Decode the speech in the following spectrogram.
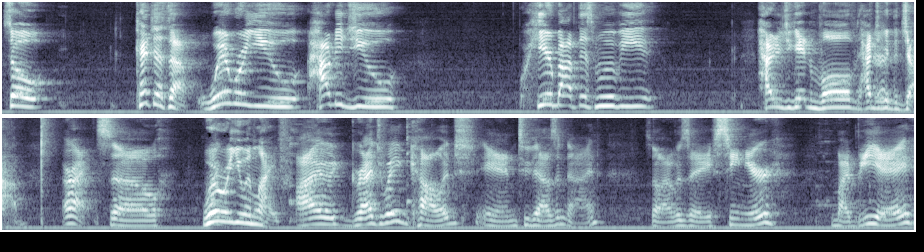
So, catch us up. Where were you? How did you hear about this movie? How did you get involved? How did you get the job? All right. So Where were you in life? I graduated college in 2009. So I was a senior, my BA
